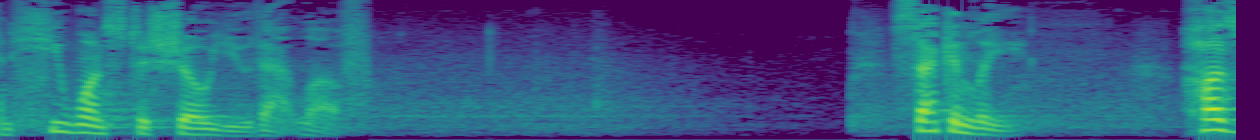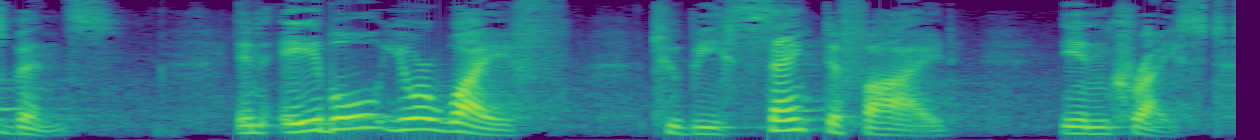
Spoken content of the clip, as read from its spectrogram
And he wants to show you that love. Secondly, husbands, enable your wife to be sanctified in Christ.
